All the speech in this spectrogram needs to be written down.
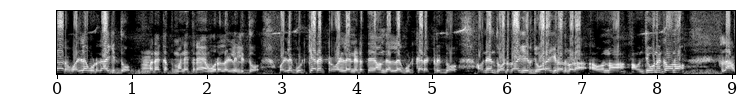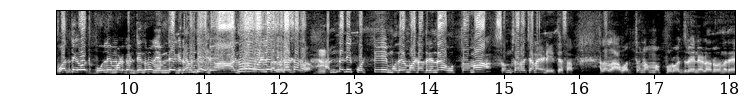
ಸರ್? ಒಳ್ಳೆ ಹುಡುಗ ಆಗಿದ್ದು. ಮನೆ ಕತ್ ಮನೆ ಹತ್ರನೇ ಊರಲ್ಲಿ ಹಳ್ಳಿಲಿದ್ದು. ಒಳ್ಳೆ ಗುಡ್ ಕ್ಯಾರೆಕ್ಟರ್ ಒಳ್ಳೆ ನಡತೆ ಒಂದೆಲ್ಲ ಗುಡ್ ಕ್ಯಾರೆಕ್ಟರ್ ಇದ್ದು. ಅವನೇನು ದೊಡ್ಡದಾಗಿ ಜೋರಾಗಿರೋದು ಬೇಡ. ಅವನು ಅವನ ಜೀವನಕ್ಕೆ ಅವನು ಅಲ್ಲ ಅವತ್ತಿಗೆ ಅವತ್ತು ಕೂಲಿ ಮಾಡ್ಕೊಂಡು ತಿಂದ್ರು ನೆಮ್ಮದಿ ನೆಮ್ಮದಿ ಅದು ಒಳ್ಳೆ ಜೀವನ ಸರ್. ಅಂತ ನೀವು ಕೊಟ್ಟಿ ಮದುವೆ ಮಾಡೋದ್ರಿಂದ ಉತ್ತಮ ಸಂಸಾರ ಚೆನ್ನಾಗಿ ಹಿಡಿಯುತ್ತೆ ಸರ್. ಅಲ್ಲಲ್ಲ ಅವತ್ತು ನಮ್ಮ ಪೂರ್ವಜರು ಏನ್ ಹೇಳೋರು ಅಂದ್ರೆ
